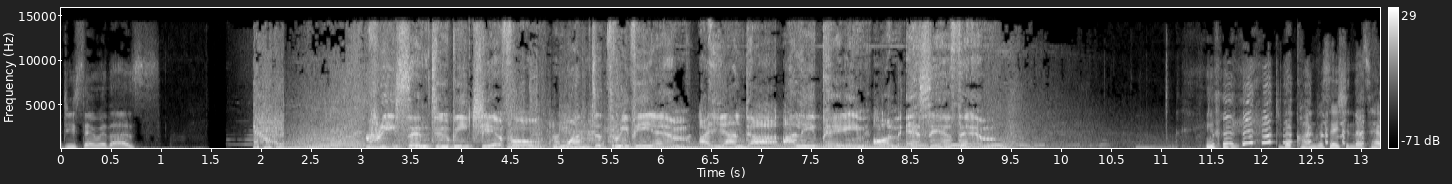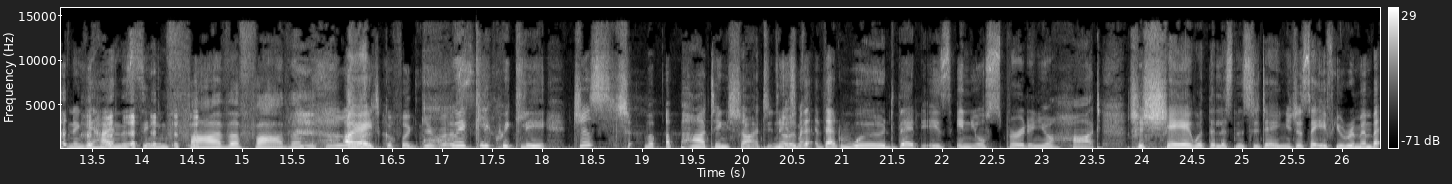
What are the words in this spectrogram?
Do stay with us. Reason to be cheerful. 1 to 3 p.m. Ayanda Allie Paine on SAFM. the conversation that's happening behind the scene. Father, Father. Lord, All right, go forgive us. Quickly, quickly, just a parting shot. You know, yes, th- that word that is in your spirit, in your heart, to share with the listeners today. And you just say, if you remember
